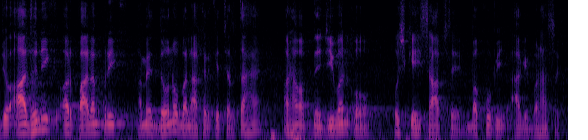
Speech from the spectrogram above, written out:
जो आधुनिक और पारंपरिक हमें दोनों बना करके चलता है और हम अपने जीवन को उसके हिसाब से बखूबी आगे बढ़ा सकते हैं।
